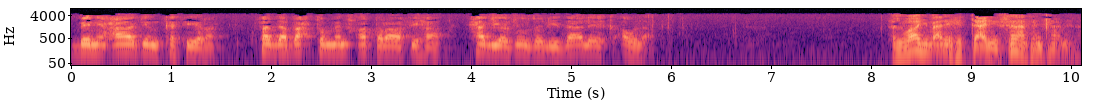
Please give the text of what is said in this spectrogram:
بنعاج كثيرة فذبحت من أطرافها. هل يجوز لي ذلك أو لا؟ الواجب عليك التعريف سنة كاملة.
